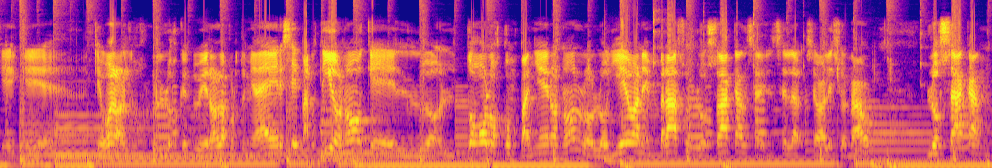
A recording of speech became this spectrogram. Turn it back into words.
que, que, bueno, los, que tuvieron la oportunidad de ver ese partido, ¿no? Que todos los compañeros, ¿no? Lo, llevan en brazos, lo sacan, se, se, va lesionado, lo sacan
